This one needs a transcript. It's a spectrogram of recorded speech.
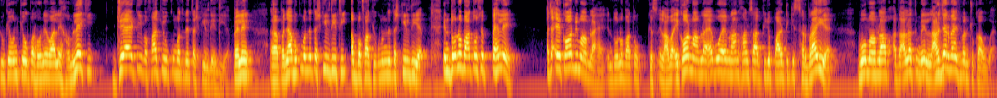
क्योंकि उनके ऊपर होने वाले हमले की जे आई टी वफाकी हुकूमत ने तश्कील दे दी है। पहले पंजाब हुकूमत ने तश्कील दी थी, अब वफाकी हुकूमत ने तश्कील दी है। इन दोनों बातों से पहले अच्छा एक और भी मामला है। इन दोनों बातों के अलावा एक और मामला है, वो है इमरान खान साहब की जो पार्टी की सरबराही है, वो मामला अब अदालत में लार्जर बेंच बन चुका हुआ है।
